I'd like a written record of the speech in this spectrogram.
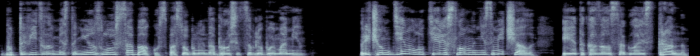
будто видела вместо нее злую собаку, способную наброситься в любой момент. Причем Дину Лукерия словно не замечала, и это казалось Аглае странным.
